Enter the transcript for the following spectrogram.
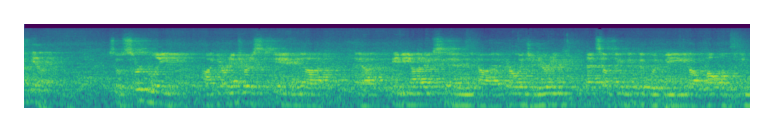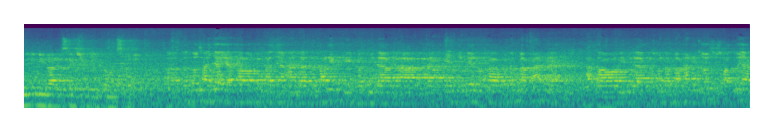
sipil. So certainly, uh, your interest in uh, uh, avionics and uh, aero engineering, that's something that, that would be uh, welcome in, in the United States for the government session. Tentu saja ya kalau misalnya anda tertarik di bidang uh, engineer uh, penerbangan ya atau di bidang penerbangan itu sesuatu yang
